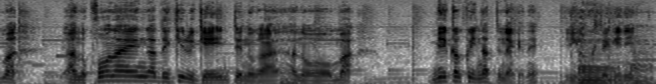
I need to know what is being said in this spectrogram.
まああの口内炎ができる原因っていうのが、あのまあ明確になってないわけね医学的に、うんうんうん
